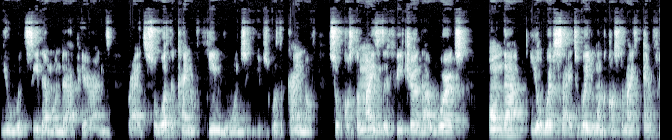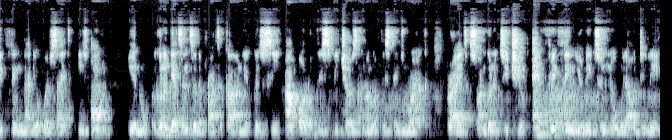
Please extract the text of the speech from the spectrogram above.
you would see them under appearance, right? So what's the kind of theme you want to use? What's the kind of so customize is a feature that works under your website where you want to customize everything that your website is on. You know, we're going to get into the practical and you're going to see how all of these features and all of these things work, right? So I'm going to teach you everything you need to know without delay,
